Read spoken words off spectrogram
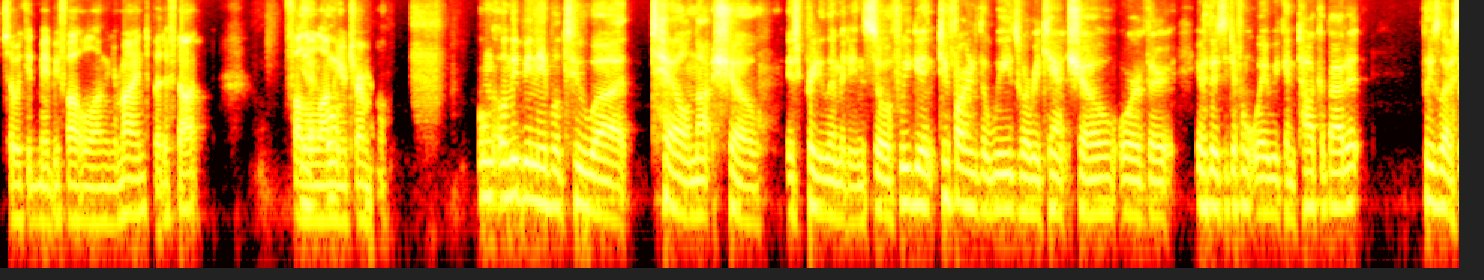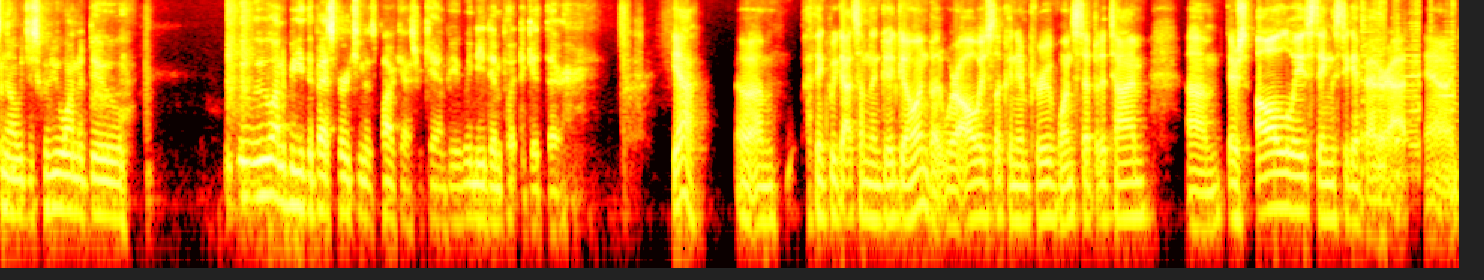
so we could maybe follow along in your mind. But if not, follow Yeah, along in your terminal. Only being able to uh, tell, not show, is pretty limiting. So if we get too far into the weeds where we can't show, or if there if there's a different way we can talk about it, please let us know. Just because we want to do, we, we want to be the best version of this podcast we can be. We need input to get there. yeah um, i think we got something good going but we're always looking to improve one step at a time um, there's always things to get better at and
